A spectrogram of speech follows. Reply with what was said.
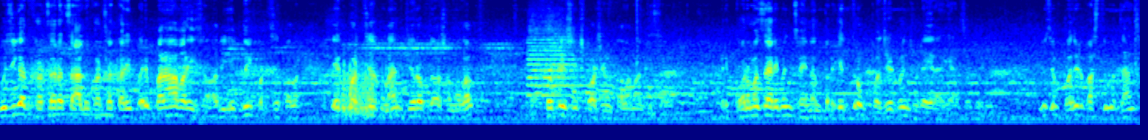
पुँजीगत खर्च र चालु खर्च करिब करिब बराबरै छ। अनि एक दुई प्रतिशत तल एक प्रतिशत भन्दा पनि जिरो दशमलव फोर्टी सिक्स पर्सेन्ट तलमाथि छ फेरि कर्मचारी पनि छैनन् तर यत्रो बजेट पनि छुटाइराखेको छ। फेरि यो चाहिँ बजेट वास्तवमा जान्छ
